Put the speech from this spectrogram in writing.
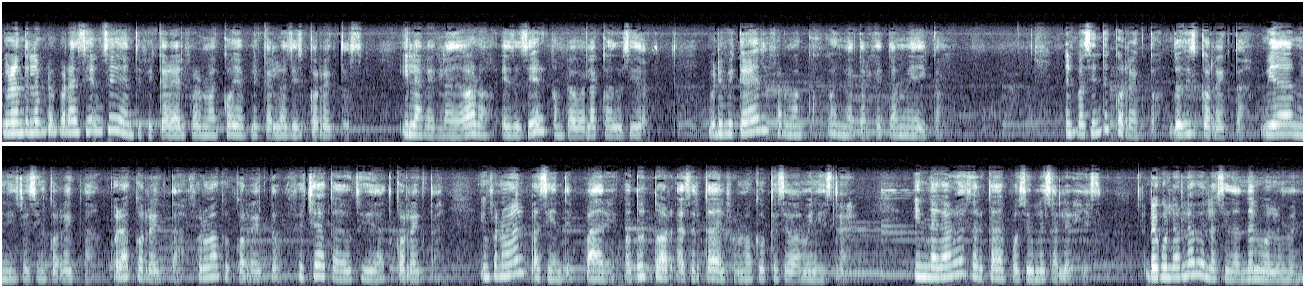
Durante la preparación se identificará el fármaco y aplicar los días correctos, y la regla de oro, es decir, comprobar la caducidad. Verificar el fármaco con la tarjeta médica. El paciente correcto, dosis correcta, vía de administración correcta, hora correcta, fármaco correcto, fecha de caducidad correcta Informar al paciente, padre o tutor acerca del fármaco que se va a administrar. Indagar acerca de posibles alergias. Regular la velocidad del volumen.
